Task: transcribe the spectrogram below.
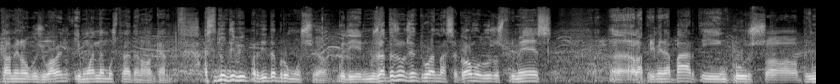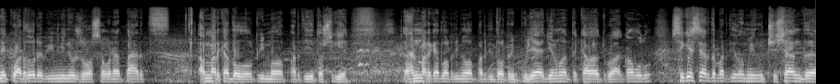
realment el que jugaven, i m'ho han demostrat en el camp. Ha estat un típic partit de promoció. Vull dir, nosaltres no ens hem trobat massa còmodes, els primers, a la primera part i inclús el primer quart d'hora, 20 minuts de la segona part, han marcat el ritme del partit, o sigui, han marcat el ritme del partit del Ripollet, jo no m'acaba de trobar còmode. Sí que és cert, a partir del minut 60,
